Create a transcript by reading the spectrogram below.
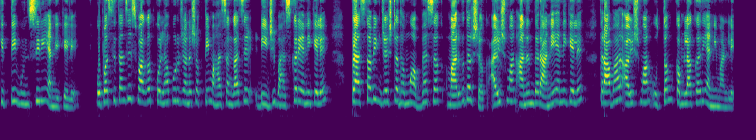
कित्ती गुणसिरी यांनी केले. उपस्थितांचे स्वागत कोल्हापूर जनशक्ती महासंघाचे डी जी भास्कर यांनी केले. प्रास्ताविक ज्येष्ठ धम्म अभ्यासक मार्गदर्शक आयुष्मान आनंद राणे यांनी केले. तर आभार आयुष्मान उत्तम कमलाकर यांनी मानले.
